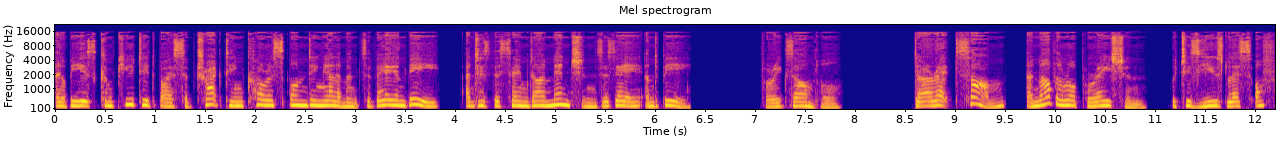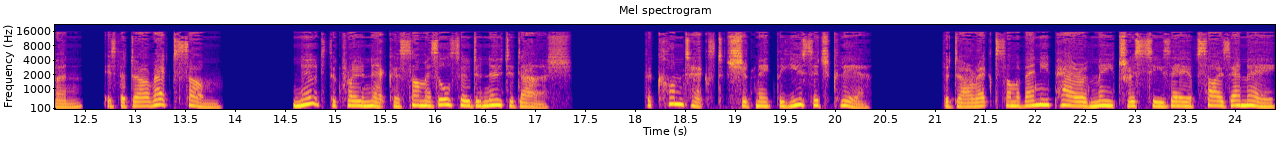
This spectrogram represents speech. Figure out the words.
AB is computed by subtracting corresponding elements of A and B, and has the same dimensions as A and B. For example, direct sum, another operation, which is used less often, is the direct sum. Note the Kronecker sum is also denoted dash. The context should make the usage clear. The direct sum of any pair of matrices A of size MA,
